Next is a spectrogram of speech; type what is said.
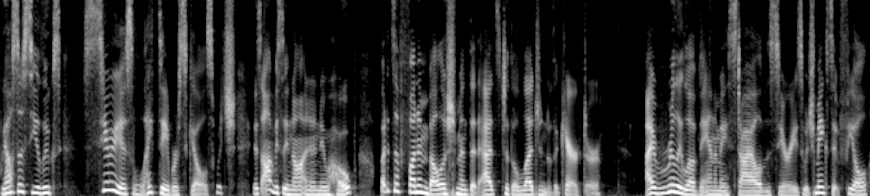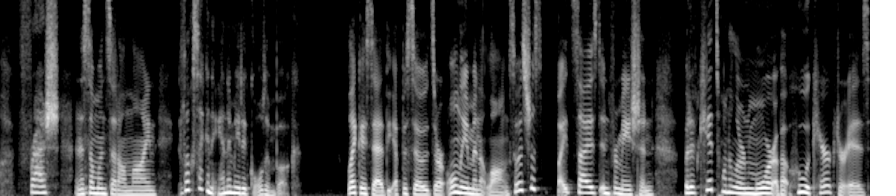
We also see Luke's serious lightsaber skills, which is obviously not in A New Hope, but it's a fun embellishment that adds to the legend of the character. I really love the anime style of the series, which makes it feel fresh, and as someone said online, it looks like an animated golden book. Like I said, the episodes are only a minute long, so it's just bite sized information. But if kids want to learn more about who a character is,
